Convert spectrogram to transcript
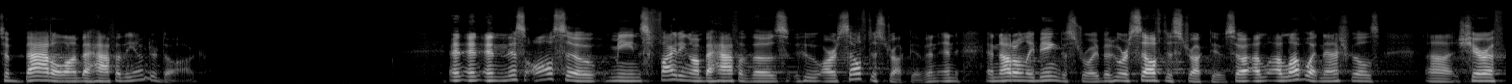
to battle on behalf of the underdog. And, and, and this also means fighting on behalf of those who are self destructive and, and, and not only being destroyed, but who are self destructive. So I, I, love what Nashville's uh, Sheriff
